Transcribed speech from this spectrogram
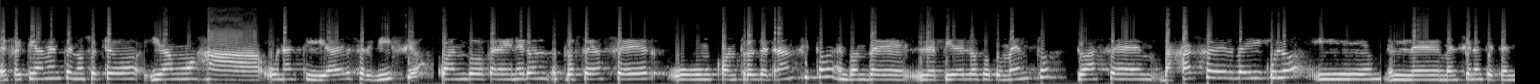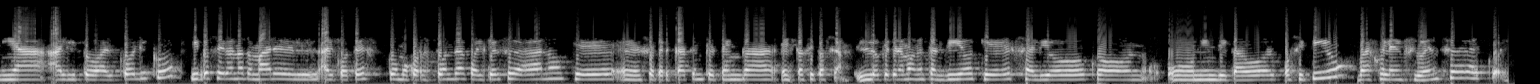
efectivamente nosotros íbamos a una actividad de servicio cuando Carabineros procede a hacer un control de tránsito en donde le piden los documentos, lo hacen bajarse del vehículo y le mencionan que tenía hálito alcohólico y procedieron a tomar el alcotest como corresponde a cualquier ciudadano que eh, se percaten que tenga esta situación. Lo que tenemos entendido que salió con un indicador positivo bajo la influencia del alcohol.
